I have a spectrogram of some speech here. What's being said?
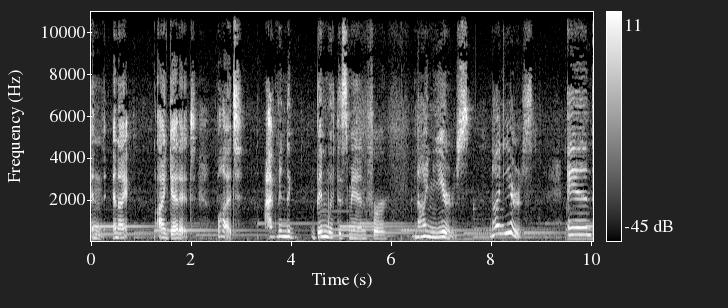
And and I I get it. But I've been to, been with this man for 9 years. 9 years. And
